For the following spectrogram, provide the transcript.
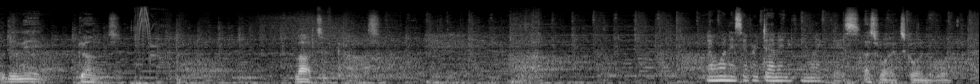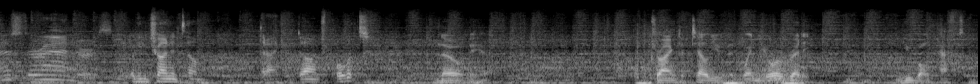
What do you mean? Guns. Lots of guns. No one has ever done anything like this. That's why it's going to work. Mr. Anders. What are you trying to tell me? That I can dodge bullets? No, Leo. I'm trying to tell you that when you're ready, you won't have to.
